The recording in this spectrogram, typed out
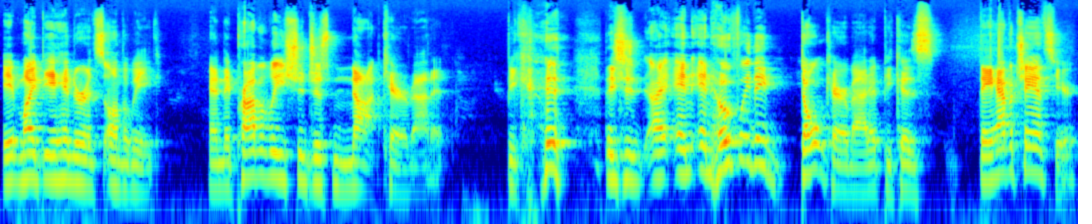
It might be a hindrance on the league, and they probably should just not care about it because they should I, and and hopefully they don't care about it because they have a chance here.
